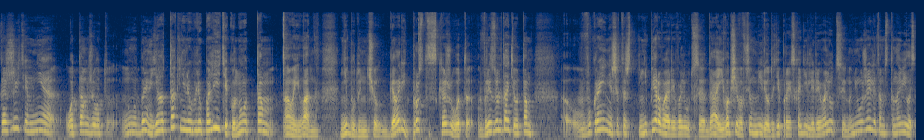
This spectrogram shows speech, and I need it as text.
скажите мне, вот там же вот, ну вот, блин, я вот так не люблю политику, ну вот там, ой, ладно, не буду ничего говорить, просто скажу, вот в результате вот там в Украине же это же не первая революция, да, и вообще во всем мире, вот где происходили революции, ну неужели там становилось...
